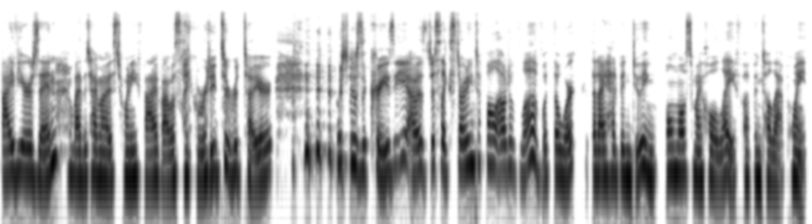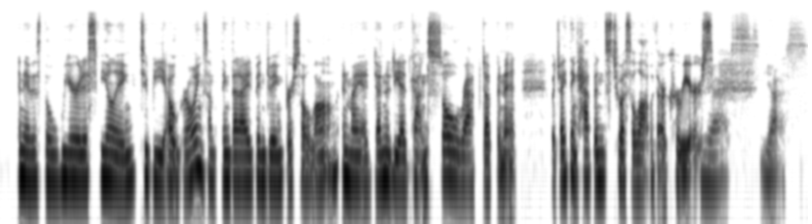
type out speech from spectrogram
Five years in, by the time I was 25, I was like ready to retire, which was crazy. I was just like starting to fall out of love with the work that I had been doing almost my whole life up until that point. And it was the weirdest feeling to be outgrowing something that I had been doing for so long. And my identity had gotten so wrapped up in it, which I think happens to us a lot with our careers. Yes. Yes.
